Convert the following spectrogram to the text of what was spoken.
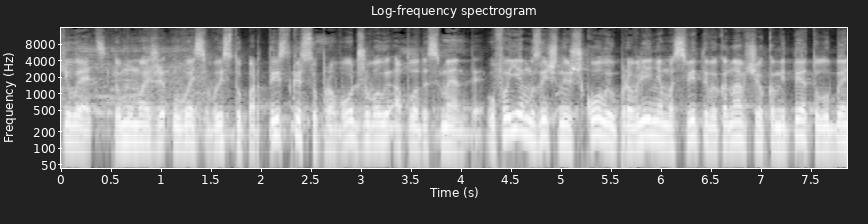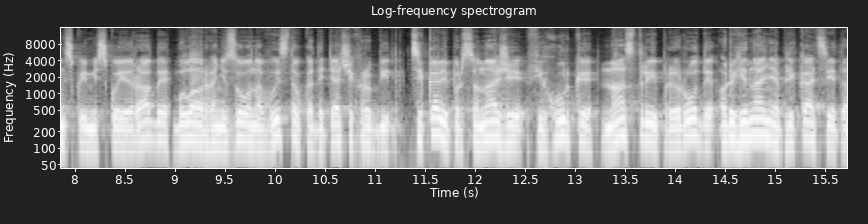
кілець. Тому майже увесь виступ артистки супроводжували аплодисменти. У фоє музичної школи управлінням освіти виконавчого комітету Лубенської міської ради була організована виставка дитячих робіт. Цікаві персонажі, фігурки, настрої природи, оригінальні аплікації та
